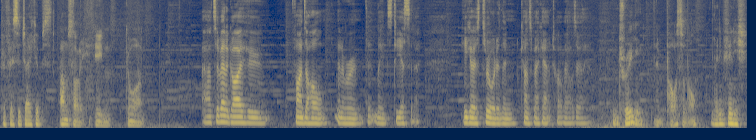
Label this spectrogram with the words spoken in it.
Professor Jacobs. I'm sorry, Eden. Go on. Uh, it's about a guy who finds a hole in a room that leads to yesterday. He goes through it and then comes back out 12 hours earlier. Intriguing. Impossible. Let him finish.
